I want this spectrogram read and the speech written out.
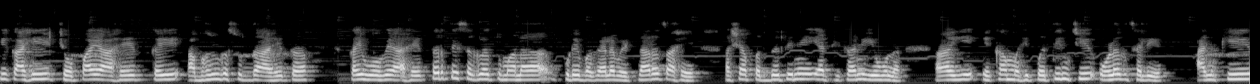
की काही चौपाया आहेत काही अभंग सुद्धा आहेत काही ओवे आहेत तर ते सगळं तुम्हाला पुढे बघायला भेटणारच आहे. अशा पद्धतीने या ठिकाणी येऊन एका महिपतींची ओळख झाली. आणखी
